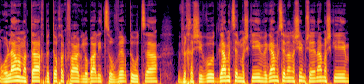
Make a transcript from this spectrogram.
עולם המטח בתוך הכפר הגלובלי צובר תאוצה וחשיבות גם אצל משקיעים וגם אצל אנשים שאינם משקיעים,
